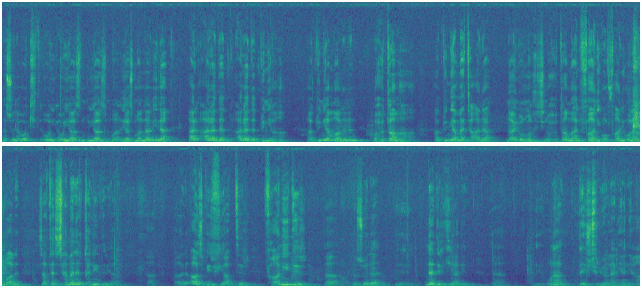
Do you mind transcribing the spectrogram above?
nasıl o o, o yazma, yazma, yazmalarıyla ar, arada arada dünya ha. ha dünya malının ve hutama ha. ha dünya metaana nail olmak için ve hutamel fani o fani olan malı zaten semene kalildir yani. Ha, yani az bir fiyattır, fanidir. Ha, nasıl öyle e, nedir ki yani e, ona değiştiriyorlar yani ha.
